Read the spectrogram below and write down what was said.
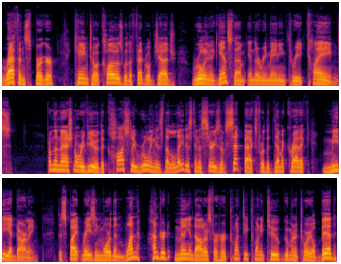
Raffensperger, came to a close with a federal judge ruling against them in their remaining three claims. From the National Review, the costly ruling is the latest in a series of setbacks for the Democratic media darling. Despite raising more than $100 million for her 2022 gubernatorial bid,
